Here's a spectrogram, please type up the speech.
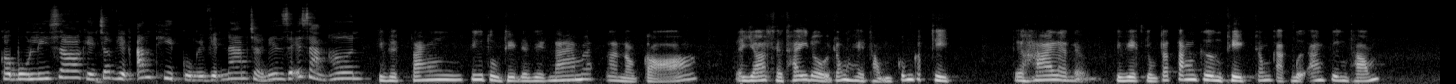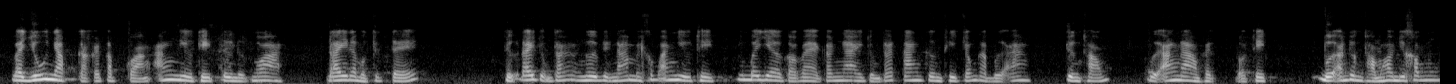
có bốn lý do khiến cho việc ăn thịt của người Việt Nam trở nên dễ dàng hơn. thì việc tăng tiêu thụ thịt ở Việt Nam á, là nó có là do sự thay đổi trong hệ thống cung cấp thịt. Thứ hai là cái việc chúng ta tăng cường thịt trong các bữa ăn truyền thống và du nhập các cái tập quán ăn nhiều thịt từ nước ngoài. Đây là một thực tế. Trước đây chúng ta, người Việt Nam mình không ăn nhiều thịt, nhưng bây giờ có vẻ càng ngày chúng ta tăng cường thịt trong các bữa ăn truyền thống. Bữa ăn nào phải có thịt? Bữa ăn truyền thống hầu như không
